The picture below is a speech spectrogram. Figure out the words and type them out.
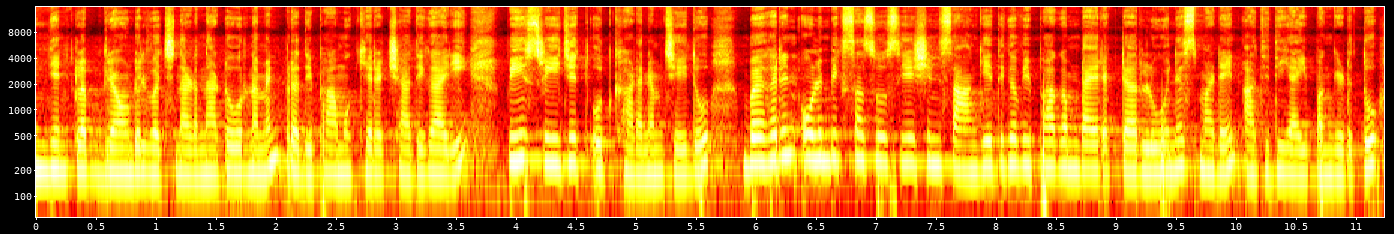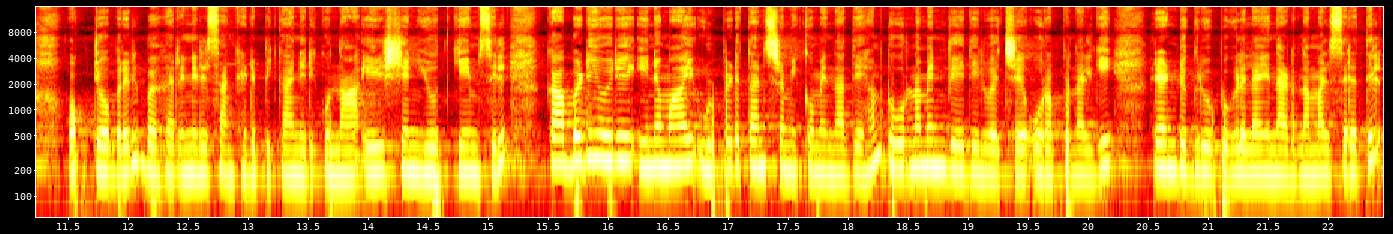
ഇന്ത്യൻ ക്ലബ് ഗ്രൗണ്ടിൽ വച്ച് നടന്ന ടൂർണമെന്റ് പ്രതിഭ മുഖ്യ രക്ഷാധികാരി പി ശ്രീജിത്ത് ഉദ്ഘാടനം ചെയ്തു. ബഹ്റിൻ ഒളിമ്പിക്സ് അസോസിയേഷൻ സാങ്കേതിക വിഭാഗം ഡയറക്ടർ ലൂനസ് മഡേൻ അതിഥിയായി പങ്കെടുത്തു. ഒക്ടോബറിൽ ബഹ്റിനിൽ സംഘടിപ്പിക്കാനിരിക്കുന്ന ഏഷ്യൻ യൂത്ത് ഗെയിംസിൽ കബഡി ഒരു ഇനമായി ഉൾപ്പെടുത്താൻ ശ്രമിക്കുമെന്ന് അദ്ദേഹം ടൂർണമെന്റ് വേദിയിൽ വെച്ച് ഉറപ്പു നൽകി. രണ്ട് ഗ്രൂപ്പുകളിലായി നടന്ന മത്സരത്തിൽ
